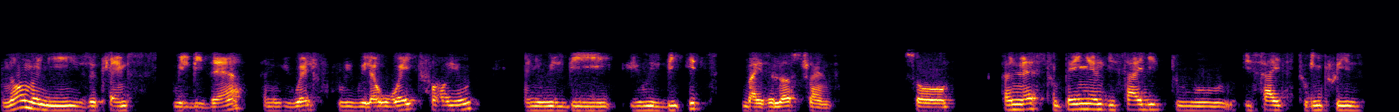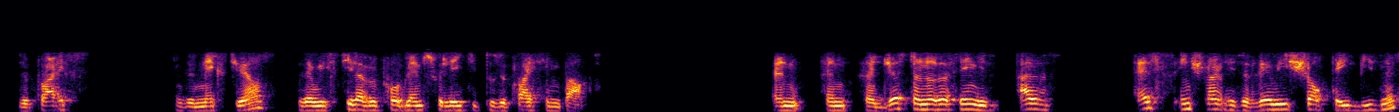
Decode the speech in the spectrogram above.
normally the claims will be there and we will, we will wait for you and you will be, you will be hit by the loss trend. So unless Trupanion decided to decide to increase the price in the next years, they will still have problems related to the pricing part. And and uh, just another thing is as health insurance is a very short tail business.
